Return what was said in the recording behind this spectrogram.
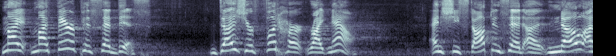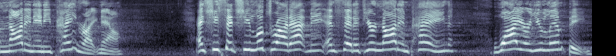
my, my therapist said this Does your foot hurt right now? And she stopped and said, uh, No, I'm not in any pain right now. And she said, She looked right at me and said, If you're not in pain, why are you limping?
